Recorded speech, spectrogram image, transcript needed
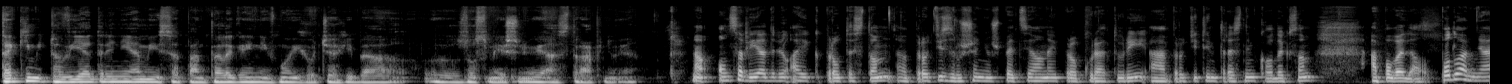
takýmito vyjadreniami sa pán Pellegrini v mojich očiach iba e, zosmiešňuje a strápňuje. No, on sa vyjadril aj k protestom e, proti zrušeniu špeciálnej prokuratúry a proti tým trestným kódexom a povedal, podľa mňa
